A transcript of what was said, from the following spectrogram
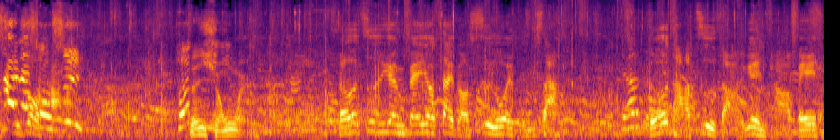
看的手势。真雄伟。德智愿碑又代表四位菩萨，德塔、智塔、愿塔、碑塔，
